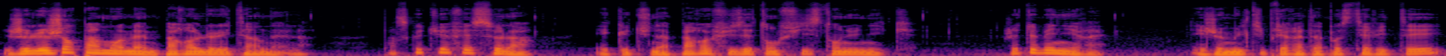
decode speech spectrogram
Je le jure par moi-même, parole de l'Éternel, parce que tu as fait cela et que tu n'as pas refusé ton fils, ton unique. Je te bénirai et je multiplierai ta postérité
